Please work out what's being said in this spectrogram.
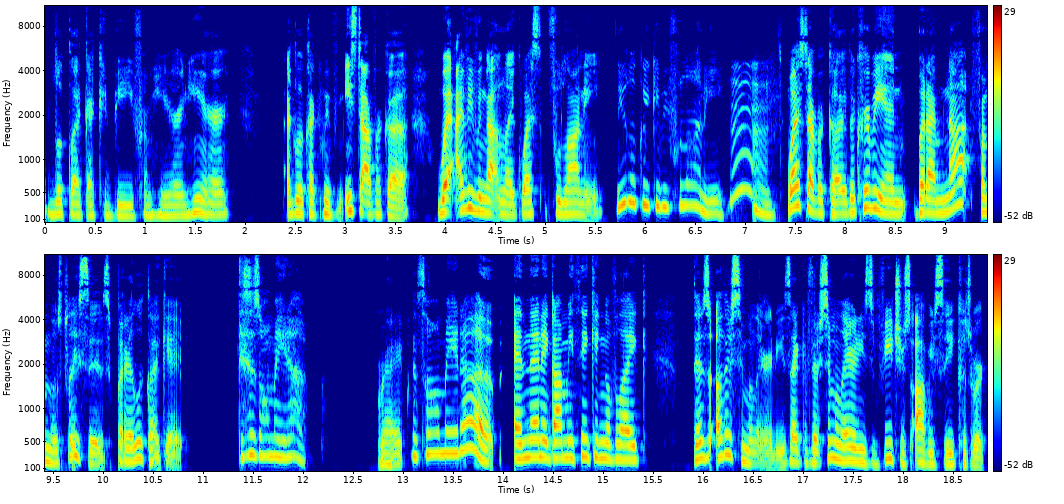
look like I could be from here and here? I look like I could from East Africa. I've even gotten like West Fulani. You look like you could be Fulani. Hmm. West Africa, the Caribbean, but I'm not from those places, but I look like it. This is all made up. Right. It's all made up. And then it got me thinking of like, there's other similarities. Like if there's similarities and features, obviously, because we're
